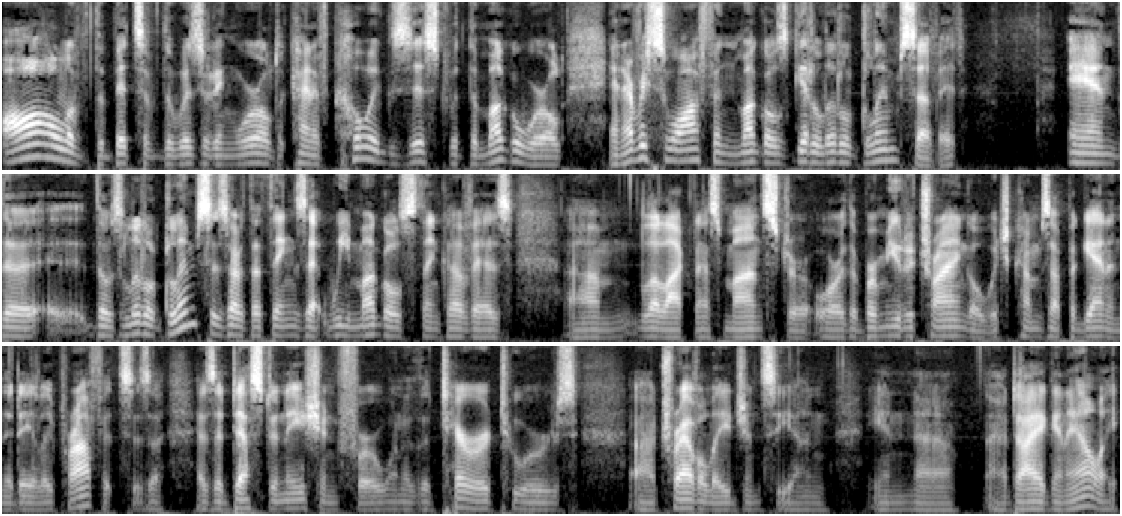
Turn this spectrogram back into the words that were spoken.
all of the bits of the wizarding world kind of coexist with the Muggle world, and every so often Muggles get a little glimpse of it, and the, those little glimpses are the things that we Muggles think of as um, the Loch Ness monster or the Bermuda Triangle, which comes up again in the Daily Prophets as a as a destination for one of the Terror Tours uh, travel agency on in uh, uh, Diagon Alley.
